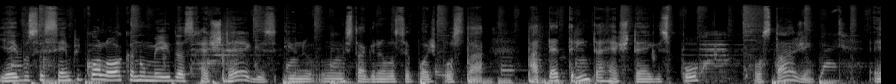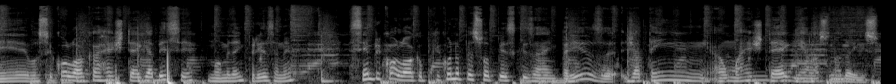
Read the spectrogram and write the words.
E aí você sempre coloca no meio das hashtags, e no, no Instagram você pode postar até 30 hashtags por postagem, é, você coloca a hashtag ABC, nome da empresa, né? Sempre coloca, porque quando a pessoa pesquisar a empresa, já tem uma hashtag relacionada a isso.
